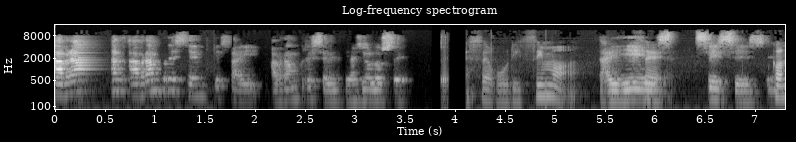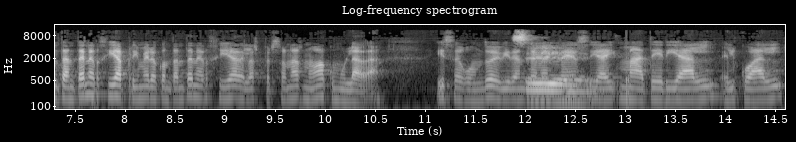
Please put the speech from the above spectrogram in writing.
habrá, habrán presentes ahí, habrán presencias, yo lo sé. Segurísimo. Ahí es. Sí. sí, sí, Con tanta energía, primero, con tanta energía de las personas, ¿no? Acumulada. Y segundo, evidentemente, si hay material el cual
